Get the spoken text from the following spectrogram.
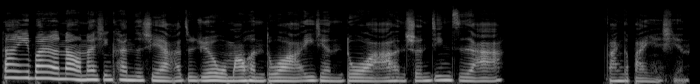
但一般人哪有耐心看这些啊？只觉得我毛很多啊，意见很多啊，很神经质啊，翻个白眼先。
